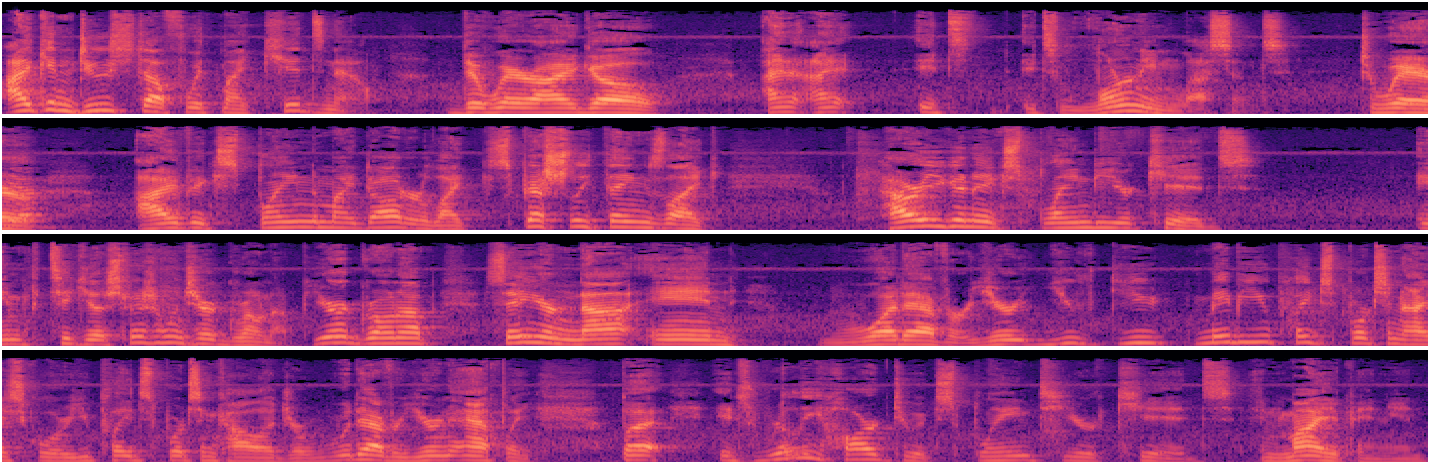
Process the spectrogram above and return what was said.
I can do stuff with my kids now that where I go and I it's it's learning lessons to where Yeah. I've explained to my daughter like especially things like how are you going to explain to your kids in particular, especially once you're a grown up. You're a grown up. Say you're not in whatever. You're you you maybe you played sports in high school or you played sports in college or whatever. You're an athlete, but it's really hard to explain to your kids, in my opinion.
